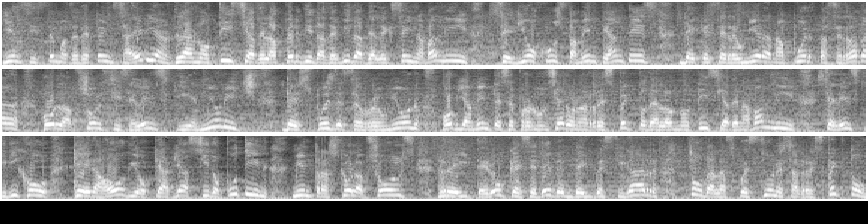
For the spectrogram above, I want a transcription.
y en sistemas de defensa aérea. La noticia de la pérdida de vida de Alexei Navalny se dio justamente antes de que se reunieran a puerta cerrada Olaf Scholz y Zelensky en Múnich. Después de su reunión, obviamente se pronunciaron al respecto de la de Navalny. Zelensky dijo que era obvio que había sido Putin, mientras que Olaf Scholz reiteró que se deben de investigar todas las cuestiones al respecto.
